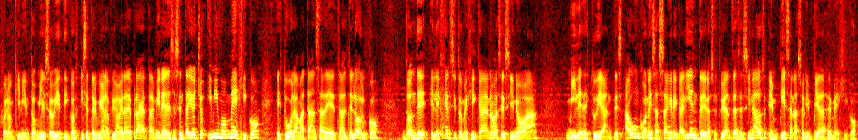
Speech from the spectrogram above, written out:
Fueron 500.000 soviéticos y se terminó la primavera de Praga también en el 68. Y mismo México estuvo la matanza de Tlatelolco, donde el ejército mexicano asesinó a miles de estudiantes. Aún con esa sangre caliente de los estudiantes asesinados, empiezan las Olimpiadas de México.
